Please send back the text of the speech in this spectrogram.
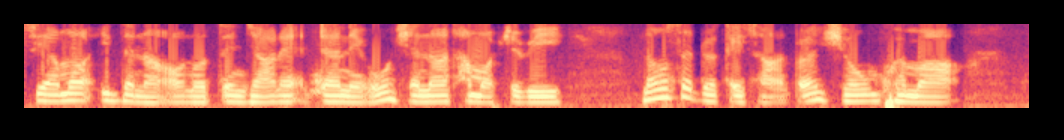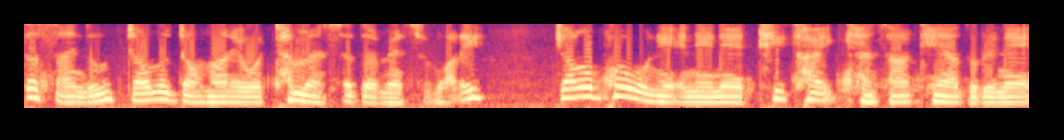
ဆရာမဣဒနာအောင်တို့တင်ကြားတဲ့အတန်းတွေကိုရနာထားမှာဖြစ်ပြီးနောက်ဆက်တွဲကိစ္စအတွက်ရုံးဖွဲ့မှသက်ဆိုင်သူကျောင်းသူကျောင်းသားတွေကိုထပ်မံဆက်သွယ်မယ်ဆိုပါတယ်။ကျောင်းဖွဲ့ဝင်တွေအနေနဲ့ထိခိုက်ခံစားခဲ့ရသူတွေနဲ့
